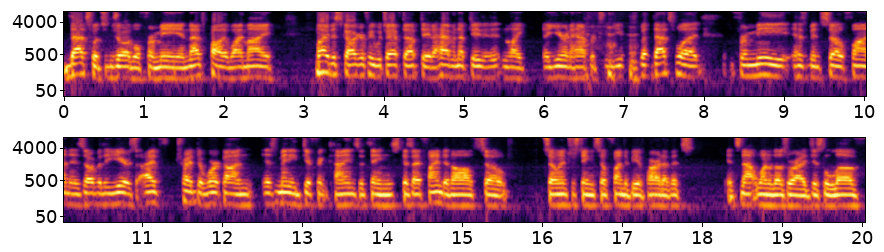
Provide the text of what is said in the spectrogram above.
that's what's enjoyable for me, and that's probably why my my discography, which I have to update, I haven't updated it in like a year and a half or two years, but that's what for me has been so fun. Is over the years I've tried to work on as many different kinds of things because I find it all so so interesting and so fun to be a part of. It's it's not one of those where I just love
